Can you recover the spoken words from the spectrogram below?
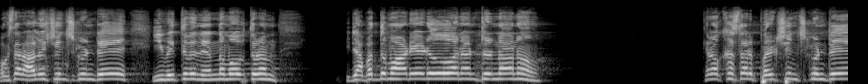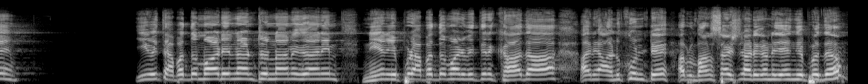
ఒకసారి ఆలోచించుకుంటే ఈ వ్యక్తి మీద నింద మోపుతడం ఇది అబద్ధం ఆడాడు అని అంటున్నాను. కానీ ఒక్కసారి పరీక్షించుకుంటే ఈ వ్యక్తి అబద్ధం ఆడిన అంటున్నాను కానీ నేను ఎప్పుడు అబద్ధం ఆడిన వ్యక్తిని కాదా అని అనుకుంటే అప్పుడు మనసాక్షిని అడగండి ఏం చెప్పొద్దాం?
